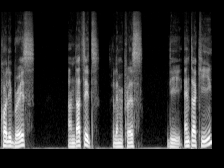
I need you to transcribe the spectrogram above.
curly brace. And that's it. So let me press the enter key.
